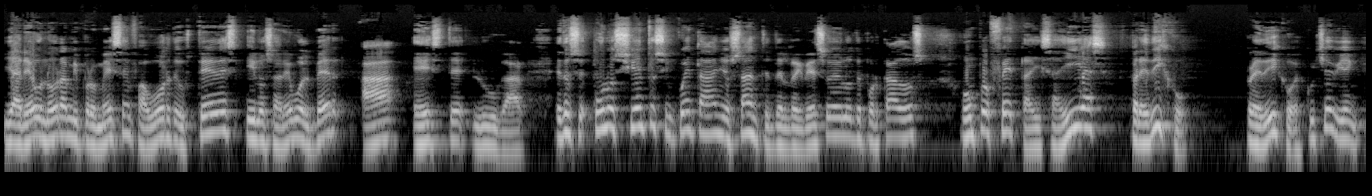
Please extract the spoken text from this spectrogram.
y haré honor a mi promesa en favor de ustedes y los haré volver a este lugar. Entonces, unos 150 años antes del regreso de los deportados, un profeta, Isaías, predijo, predijo, escuche bien,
